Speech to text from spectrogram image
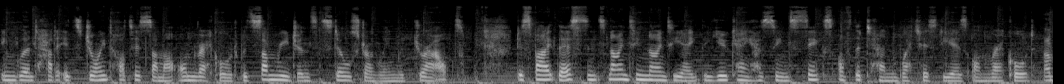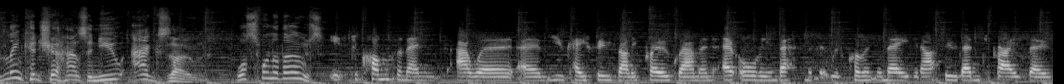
England had its joint hottest summer on record, with some regions still struggling with drought. Despite this, since 1998, the UK has seen six of the ten wettest years on record. And Lincolnshire has a new ag zone. What's one of those? It's to complement our um, UK Food Valley programme and all the investment that we've currently made in our food enterprise zones.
